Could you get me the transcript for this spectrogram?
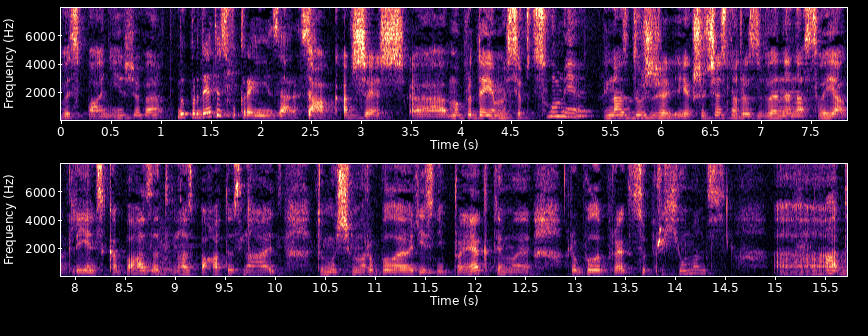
в Іспанії живе. Ви продаєтесь в Україні зараз? Так, а вже ж ми продаємося в ЦУМі. У нас дуже, якщо чесно, розвинена своя клієнтська база. То нас багато знають, тому що ми робили різні проекти. Ми робили проект Superhumans. А, з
